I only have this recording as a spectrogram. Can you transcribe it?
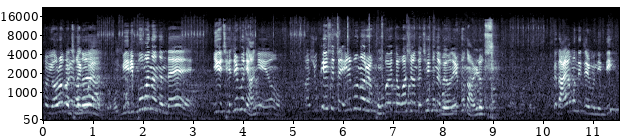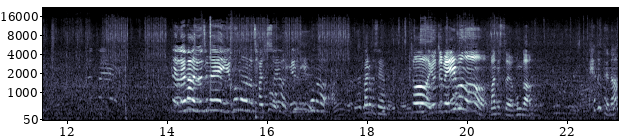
그럼 여러분 내 저는 미리 뽑아놨는데 이게 제 질문이 아니에요. 아, 쇼케이스 때 일본어를 공부했다고 하셨는데 최근에 외운 일본어 알려주세요. 그 나영 언니 질문인디? 네, 레나가 요즘에 일본어로 자주 써요. 일, 일본어 말해보세요. 저 요즘에 일본어 많이 써요. 뭔가 해도 되나?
